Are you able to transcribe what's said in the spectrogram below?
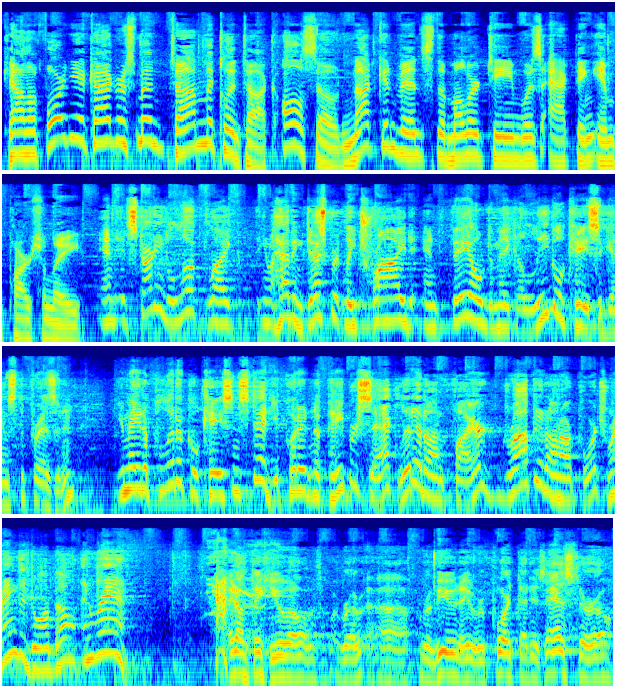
California Congressman Tom McClintock also not convinced the Mueller team was acting impartially. And it's starting to look like, you know, having desperately tried and failed to make a legal case against the president, you made a political case instead. You put it in a paper sack, lit it on fire, dropped it on our porch, rang the doorbell, and ran. I don't think you uh, uh, reviewed a report that is as thorough,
